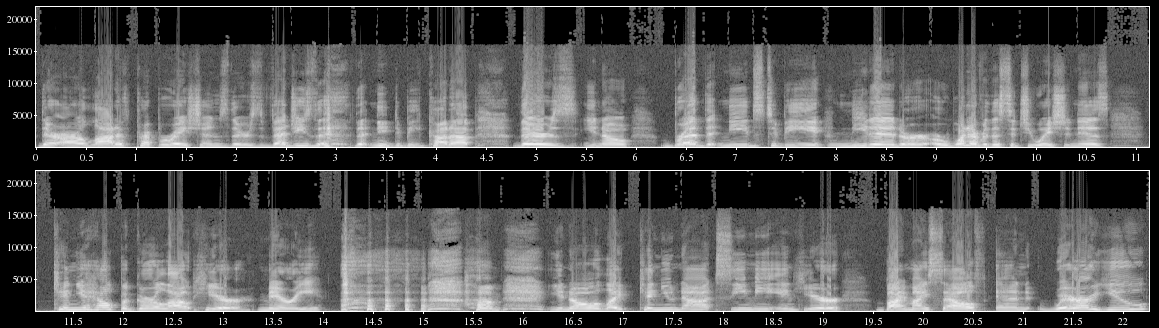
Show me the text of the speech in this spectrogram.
There are a lot of preparations. There's veggies that, that need to be cut up. There's, you know, bread that needs to be kneaded or, or whatever the situation is. Can you help a girl out here, Mary? um, you know, like, can you not see me in here by myself? And where are you?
